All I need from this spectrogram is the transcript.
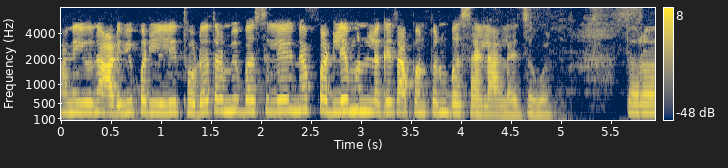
आणि येऊन आडवी पडलेली थोडं तर मी बसले ना पडले म्हणून लगेच आपण पण बसायला आलाय जवळ. तर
